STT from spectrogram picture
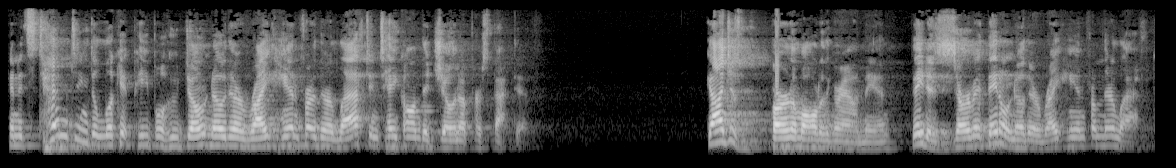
And it's tempting to look at people who don't know their right hand from their left and take on the Jonah perspective. God just burn them all to the ground, man. They deserve it. They don't know their right hand from their left.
